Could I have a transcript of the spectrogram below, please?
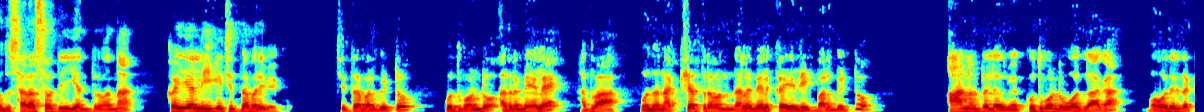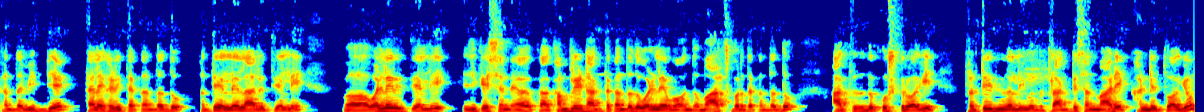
ಒಂದು ಸರಸ್ವತಿ ಯಂತ್ರವನ್ನು ಕೈಯಲ್ಲಿ ಹೀಗೆ ಚಿತ್ರ ಬರಿಬೇಕು. ಚಿತ್ರ ಬರೆದ್ಬಿಟ್ಟು ಕೂತ್ಕೊಂಡು ಅದರ ಮೇಲೆ ಅಥವಾ ಒಂದು ನಕ್ಷತ್ರವನ್ನು ನೆಲ ಮೇಲೆ ಕೈಯಲ್ಲಿ ಹೀಗೆ ಬರೆದ್ಬಿಟ್ಟು ಆ ನಂತರದಲ್ಲಿ ಅದ್ರ ಮೇಲೆ ಕೂತ್ಕೊಂಡು ಓದಿದಾಗ ಓದಿರ್ತಕ್ಕಂಥ ವಿದ್ಯೆ, ತಲೆ ಹಿಡಿತಕ್ಕಂಥದ್ದು ಮತ್ತು ಎಲ್ಲ ರೀತಿಯಲ್ಲಿ ಒಳ್ಳೆ ರೀತಿಯಲ್ಲಿ ಎಜುಕೇಷನ್ ಕಂಪ್ಲೀಟ್ ಆಗ್ತಕ್ಕಂಥದ್ದು ಒಳ್ಳೆಯ ಒಂದು ಮಾರ್ಕ್ಸ್ ಬರ್ತಕ್ಕಂಥದ್ದು ಆಗ್ತದೆ. ಅದಕ್ಕೋಸ್ಕರವಾಗಿ ಪ್ರತಿದಿನದಲ್ಲಿ ಒಂದು ಪ್ರಾಕ್ಟೀಸನ್ನು ಮಾಡಿ ಖಂಡಿತವಾಗಿಯೂ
